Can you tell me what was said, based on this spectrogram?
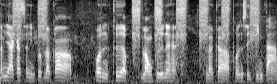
น้ำยากันสนิมปุ๊บเราก็พ่นเคลือบรองพื้นนะฮะแล้วก็พ่นสีจริงตาม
